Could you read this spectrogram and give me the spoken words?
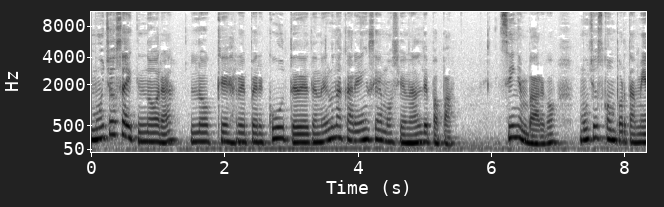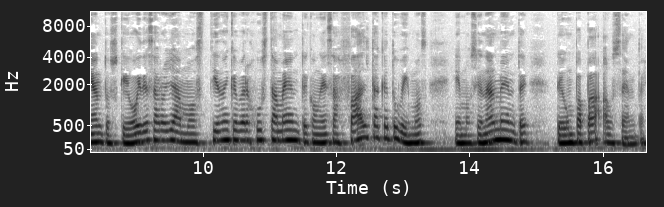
Mucho se ignora lo que repercute de tener una carencia emocional de papá. Sin embargo, muchos comportamientos que hoy desarrollamos tienen que ver justamente con esa falta que tuvimos emocionalmente de un papá ausente.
